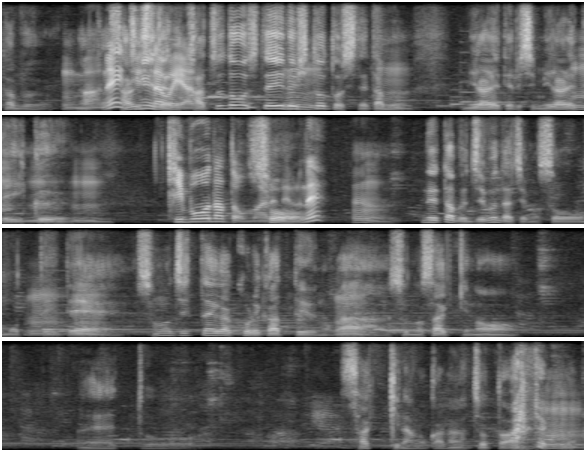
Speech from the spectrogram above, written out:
多分、うん。なんかで活動している人として多分うん。見られてるし見られていく、希望だと思われてるね。う。ん。で多分自分たちもそう思っていて、その実態がこれかっていうのが、そのさっきのえーっとさっきなのかな？ちょっとあれだけど、うん。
